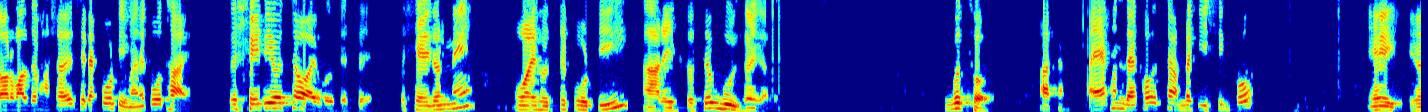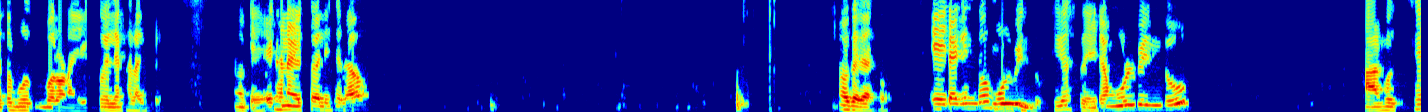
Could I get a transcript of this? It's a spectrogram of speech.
নর্মাল যে ভাষা হয় সেটা কোটি মানে কোথায়? তো সেটি হচ্ছে ওয়াই বলতেছে। তো সেই জন্যে ওয়াই হচ্ছে কোটি, আর এক্স হচ্ছে ভুল হয়ে গেল। বুঝছ? আচ্ছা এখন দেখো হচ্ছে আমরা কি শিখব? এই, এটা তো বলো না, এক্স ওয়াই লেখা লাগবে। ওকে, এখানে এক্স ওয়াই লিখে দাও। ওকে দেখো। এটা কিন্তু মূল বিন্দু, ঠিক আছে? এটা মূল বিন্দু আর হচ্ছে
